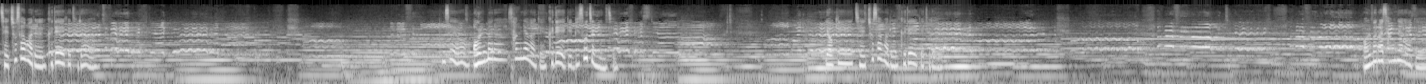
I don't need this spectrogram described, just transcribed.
제 초상화를 그대에게 드려요. 보세요. 얼마나 상냥하게 그대에게 미소 짓는지. 여기 제 초상화를 그대에게 드려요. 얼마나 상냥하게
